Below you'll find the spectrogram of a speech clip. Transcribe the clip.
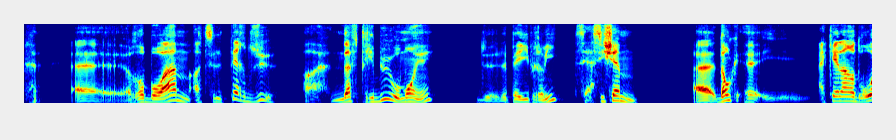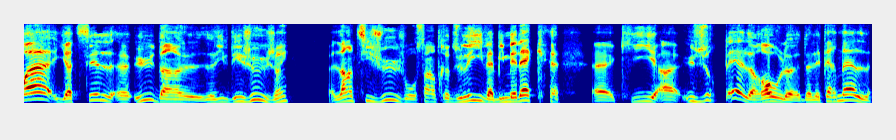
Roboam a-t-il perdu? Ah, neuf tribus au moins, hein, le pays promis, c'est à Sichem. Euh, donc, euh, à quel endroit y a-t-il euh, eu dans le livre des juges, hein, l'anti-juge au centre du livre, Abimelech, qui usurpait le rôle de l'Éternel?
